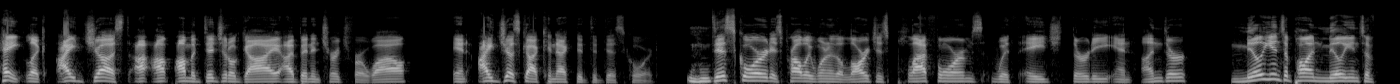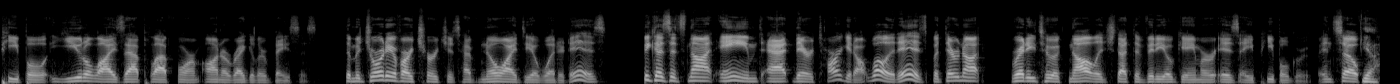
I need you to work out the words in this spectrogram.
Hey, look, I just I, I'm- a digital guy. I've been in church for a while, and I just got connected to Discord. Mhm. Discord is probably one of the largest platforms with age 30 and under. Millions upon millions of people utilize that platform on a regular basis. The majority of our churches have no idea what it is because it's not aimed at their target. Well, it is, but they're not ready to acknowledge that the video gamer is a people group. And so, Yeah.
